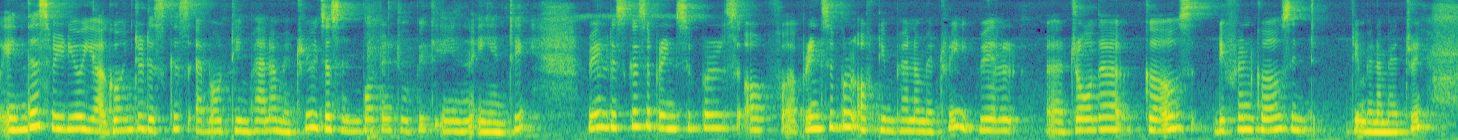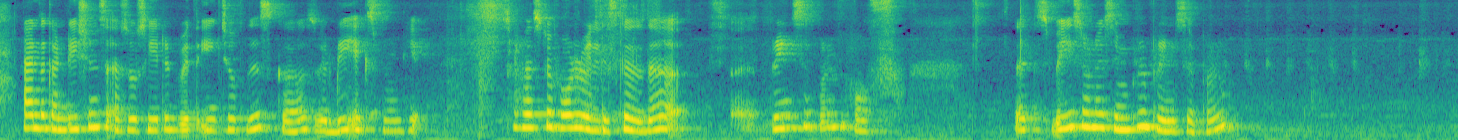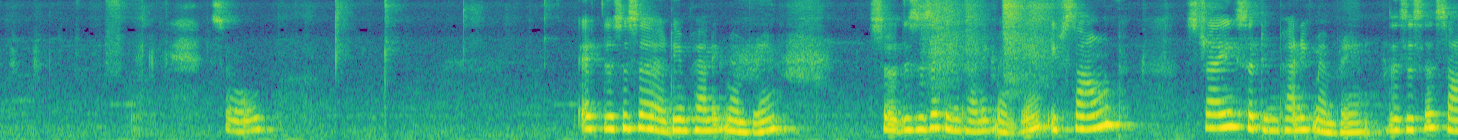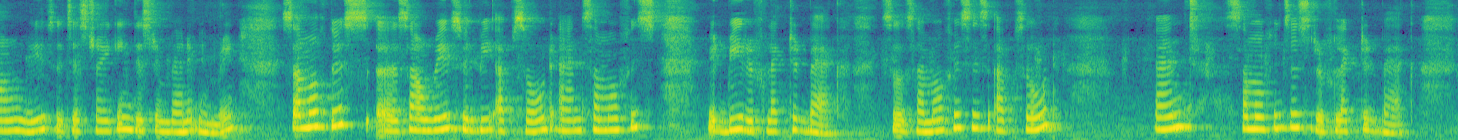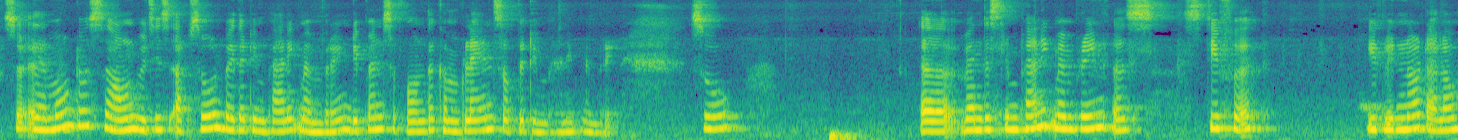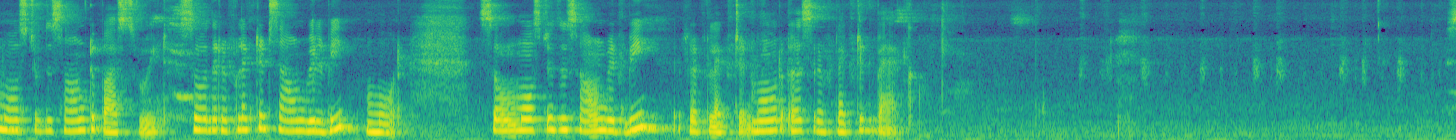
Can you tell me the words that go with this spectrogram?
in this video you are going to discuss about tympanometry which is an important topic in ENT. We will discuss the principles of uh, principle of tympanometry. We will uh, draw the curves, different curves in tympanometry and the conditions associated with each of these curves will be explained here. So first of all we will discuss the uh, principle of that's based on a simple principle so if this is a tympanic membrane so this is a tympanic membrane. If sound strikes a tympanic membrane this is a sound waves which is striking this tympanic membrane. Some of this uh, sound waves will be absorbed and some of it will be reflected back. So some of it is absorbed and some of it is reflected back so the amount of sound which is absorbed by the tympanic membrane depends upon the compliance of the tympanic membrane. So uh, when the tympanic membrane is stiffer, it will not allow most of the sound to pass through it. So the reflected sound will be more. So most of the sound will be reflected, more is reflected back.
